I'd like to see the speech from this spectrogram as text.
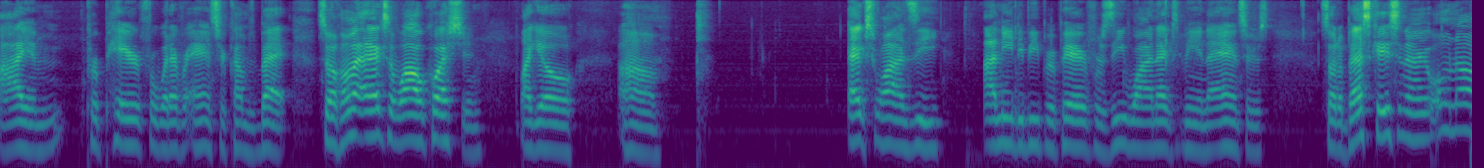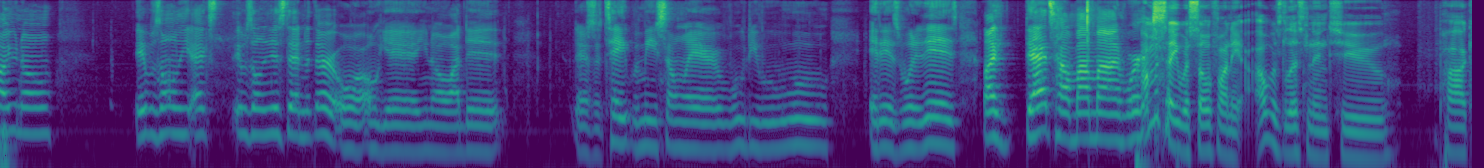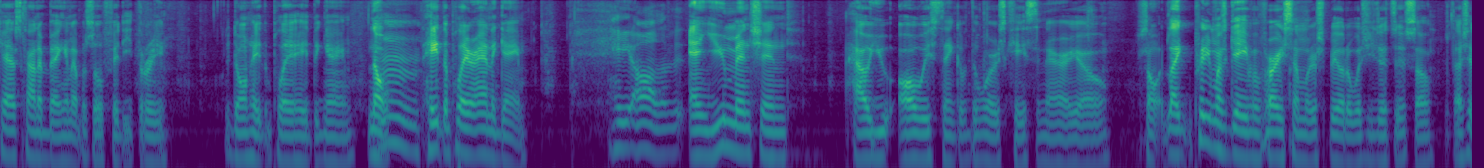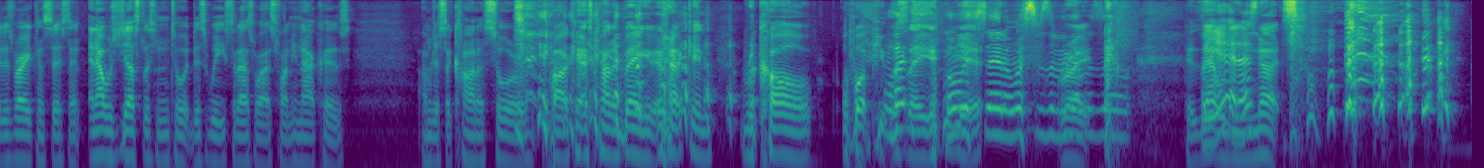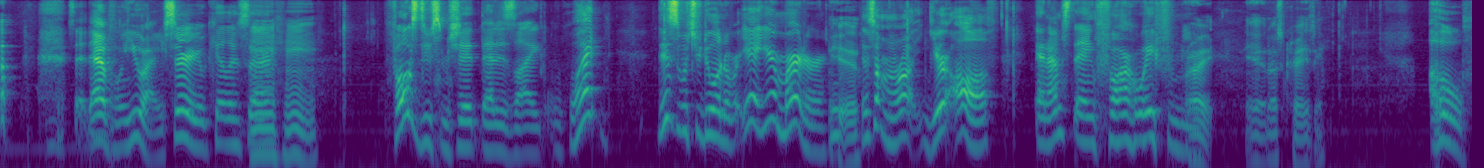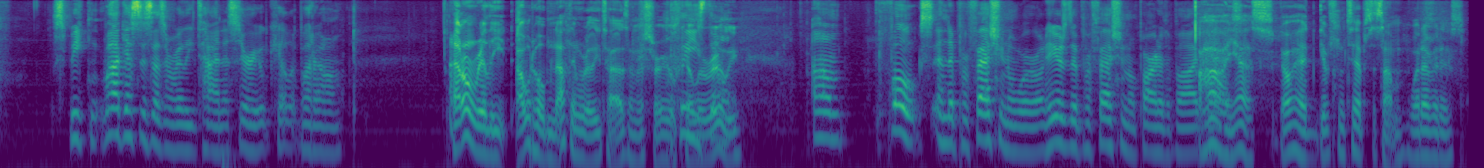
I am prepared for whatever answer comes back. So if I'm gonna ask a wild question, like yo, um, X, Y, and Z, I need to be prepared for Z, Y, and X being the answers. So the best case scenario, oh no, you know, it was only X, it was only this, that, and the third, or oh yeah, you know, I did. There's a tape of me somewhere, woody woo woo. It is what it is. Like that's how my mind works. I'm gonna tell you what's so funny. I was listening to podcast kind of banging episode 53. Don't hate the player, hate the game. No, Mm. hate the player and the game. hate all of it. And you mentioned how you always think of the worst case scenario. So like pretty much gave a very similar spiel to what you just did. So that shit is very consistent. And I was just listening to it this week, so that's why it's funny. Not because I'm just a connoisseur podcast kind of banging and I can recall what people What, say. what was said on what specific Right. episode? Because But that yeah, would that's- be nuts. So at that point, you are a serial killer, sir. hmm Folks do some shit that is like, what? This is what you do on the yeah. You're a murderer. Yeah. There's something wrong. You're off, and I'm staying far away from you. Right. Yeah, that's crazy. Oh, speaking. Well, I guess this doesn't really tie in a serial killer, but um, I don't really. I would hope nothing really ties in a serial Please killer. don't. Really. um, folks in the professional world. Here's the professional part of the podcast. Ah, yes. Go ahead. Give some tips or something. Whatever it is.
